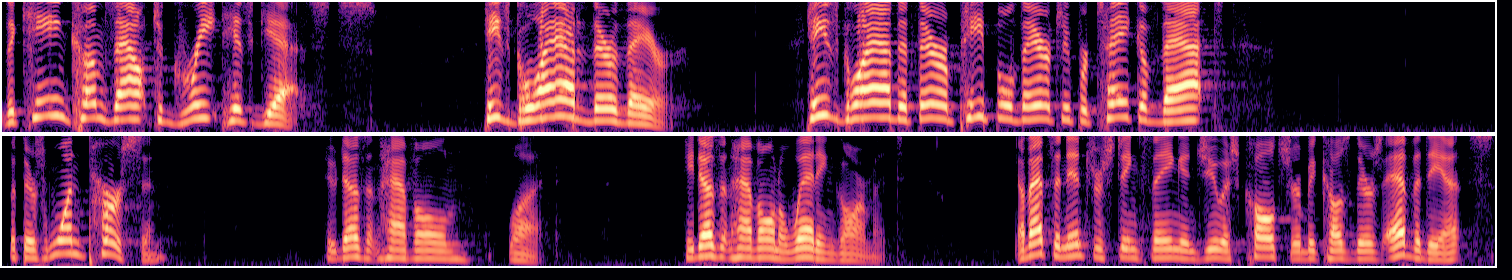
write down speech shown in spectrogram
the king comes out to greet his guests. He's glad they're there. He's glad that there are people there to partake of that. But there's one person who doesn't have on what? He doesn't have on a wedding garment. Now, that's an interesting thing in Jewish culture because there's evidence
